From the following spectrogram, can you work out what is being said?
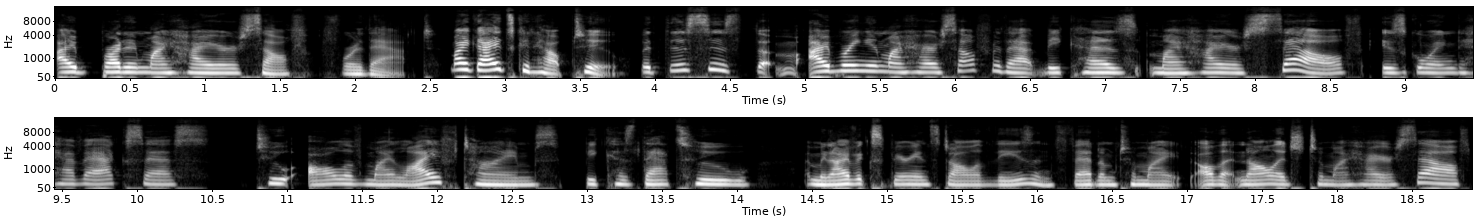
I brought in my higher self for that. My guides could help too, but this is the I bring in my higher self for that because my higher self is going to have access to all of my lifetimes because that's who I mean, I've experienced all of these and fed them to my all that knowledge to my higher self.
